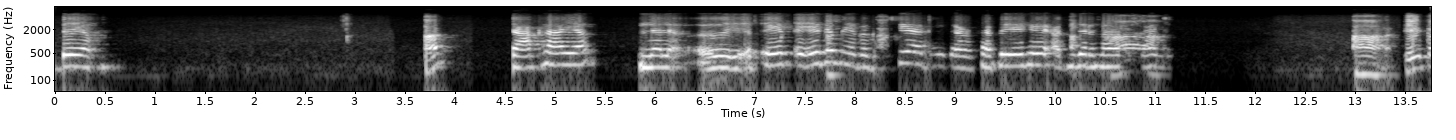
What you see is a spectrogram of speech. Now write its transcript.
द्वयं शाखाय नल एकमेव वृक्षे अधिकरणः अधिकरणः एक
